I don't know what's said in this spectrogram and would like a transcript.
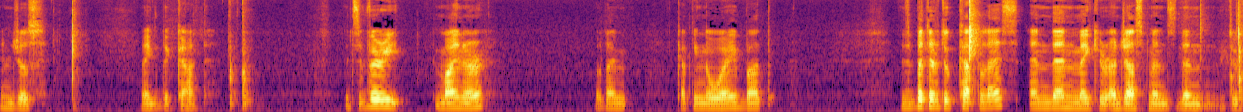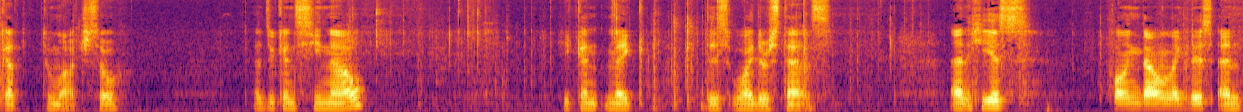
And just make the cut. It's very minor what I'm cutting away, but it's better to cut less and then make your adjustments than to cut too much. So as you can see now, he can make this wider stance. And he is falling down like this and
